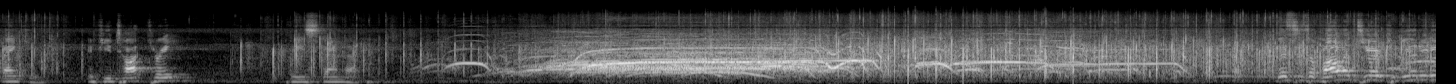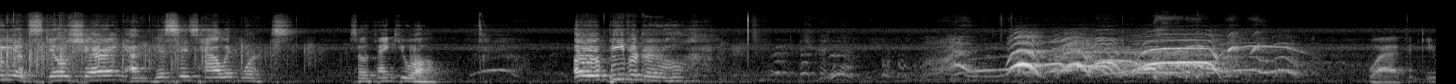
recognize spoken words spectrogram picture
Thank you. If you taught three, please stand up. This is a volunteer community of skill sharing, and this is how it works. So thank you all. Beaver Girl. Why, thank you.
